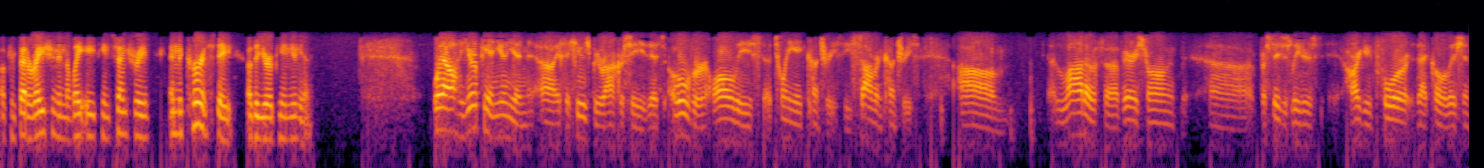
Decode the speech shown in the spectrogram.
of Confederation in the late 18th century and the current state of the European Union? Well, the European Union uh, is a huge bureaucracy that's over all these uh, 28 countries, these sovereign countries. Um, a lot of uh, very strong, uh, prestigious leaders argued for that coalition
